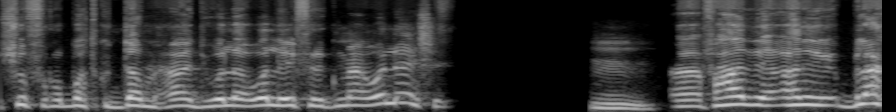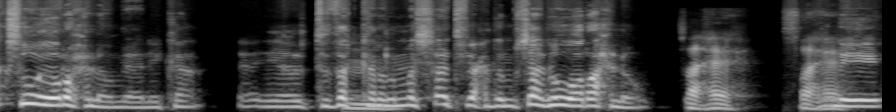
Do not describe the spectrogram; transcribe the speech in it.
يشوف الروبوت قدامه عادي ولا ولا يفرق معه ولا شيء. آه، فهذه هذه بالعكس هو يروح لهم يعني كان يعني تذكر مم. المشهد في أحد المشاهد هو راح لهم صحيح صحيح يعني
